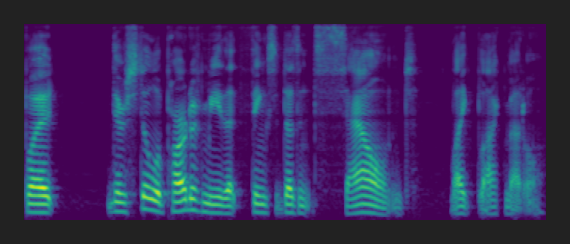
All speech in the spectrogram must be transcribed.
but there's still a part of me that thinks it doesn't sound like black metal.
